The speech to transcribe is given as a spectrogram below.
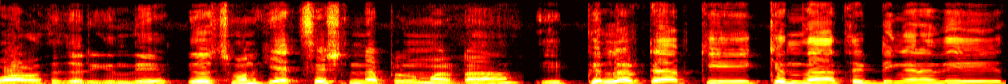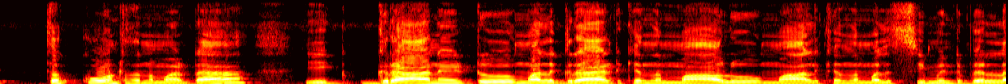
వాడమైతే జరిగింది. ఇది వచ్చి మనకి ఎక్సెషన్ నెప్పలు అనమాట ఈ పిల్లర్ ట్యాప్కి కింద థ్రెడ్డింగ్ అనేది తక్కువ ఉంటుంది అనమాట ఈ గ్రానైట్ మళ్ళీ గ్రానైట్ కింద మాలు మాల్ కింద మళ్ళీ సిమెంట్ పిల్ల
